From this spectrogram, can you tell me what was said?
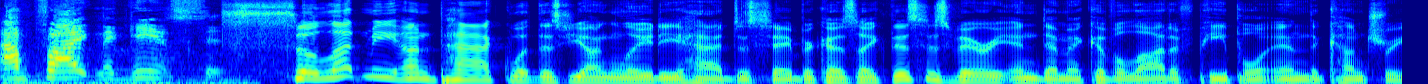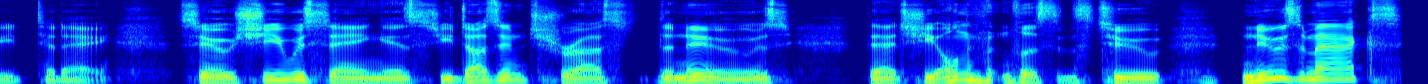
I'm fighting against it. So let me unpack what this young lady had to say because like this is very endemic of a lot of people in the country today. So she was saying is she doesn't trust the news that she only listens to Newsmax,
